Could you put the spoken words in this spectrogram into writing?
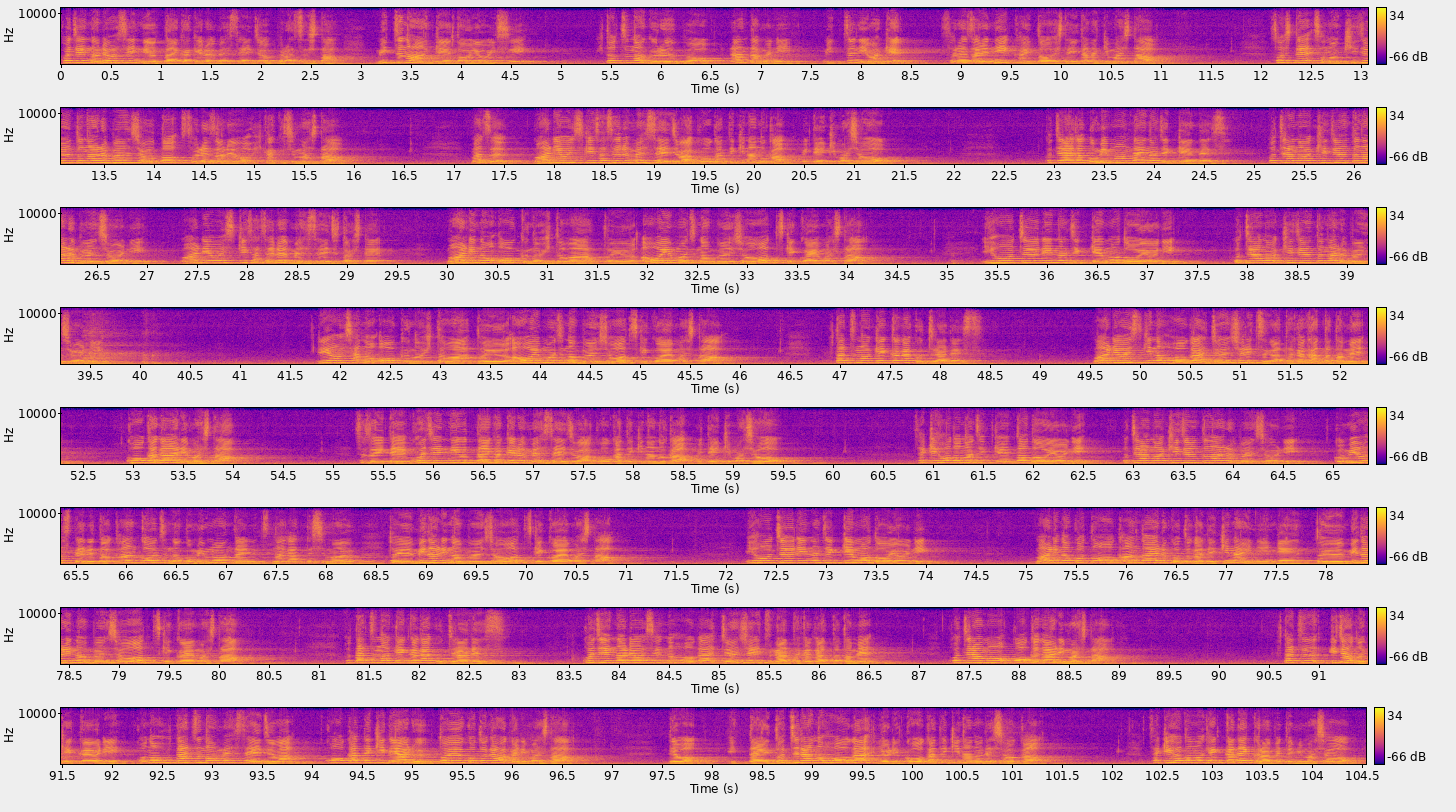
個人の良心に訴えかけるメッセージをプラスした3つのアンケートを用意し1つのグループをランダムに3つに分けそれぞれに回答していただきました。そしてその基準となる文章とそれぞれを比較しました。まず周りを意識させるメッセージは効果的なのか見ていきましょう。こちらがゴミ問題の実験です。こちらの基準となる文章に周りを意識させるメッセージとして周りの多くの人はという青い文字の文章を付け加えました。違法駐輪の実験も同様にこちらの基準となる文章に利用者の多くの人はという青い文字の文章を付け加えました。2つの結果がこちらです。周りを意識の方が遵守率が高かったため効果がありました。続いて個人に訴えかけるメッセージは効果的なのか見ていきましょう。先ほどの実験と同様にこちらの基準となる文章にゴミを捨てると観光地のゴミ問題につながってしまうという緑の文章を付け加えました。違法駐輪の実験も同様に周りのことを考えることができない人間という緑の文章を付け加えました。2つの結果がこちらです。個人の両親の方が遵守率が高かったためこちらも効果がありました。2つ以上の結果よりこの2つのメッセージは効果的であるということが分かりました。では一体どちらの方がより効果的なのでしょうか。先ほどの結果で比べてみましょ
